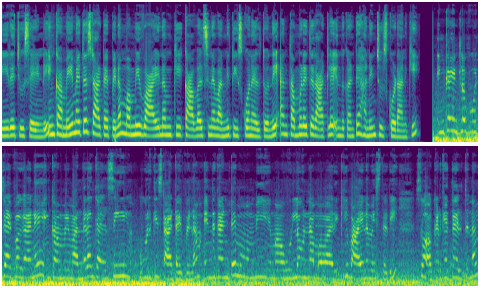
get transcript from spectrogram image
మీరే చూసేయండి. ఇంకా మేమైతే స్టార్ట్ అయిపోయినాం. మమ్మీ వాయనంకి కావాల్సినవన్నీ తీసుకొని వెళ్తుంది. అండ్ తమ్ముడైతే రావట్లే ఎందుకంటే హనీని చూసుకోవడానికి. ఇంకా ఇంట్లో పూజ అయిపోగానే ఇంకా మేము అందరం కలిసి ఊరికి స్టార్ట్ అయిపోయినాం. ఎందుకంటే మా మమ్మీ మా ఊర్లో ఉన్న అమ్మవారికి వాయనం ఇస్తుంది. సో అక్కడికైతే వెళ్తున్నాం.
